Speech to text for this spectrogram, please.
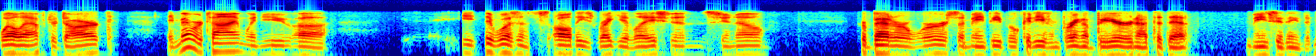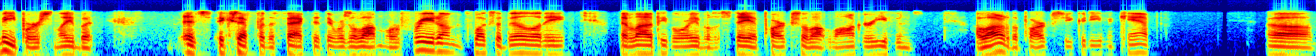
well after dark? Remember a time when you uh, it, there wasn't all these regulations, you know, for better or worse. I mean, people could even bring a beer. Not that that means anything to me personally, but it's except for the fact that there was a lot more freedom and flexibility that a lot of people were able to stay at parks a lot longer. Even a lot of the parks, you could even camp. Um,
